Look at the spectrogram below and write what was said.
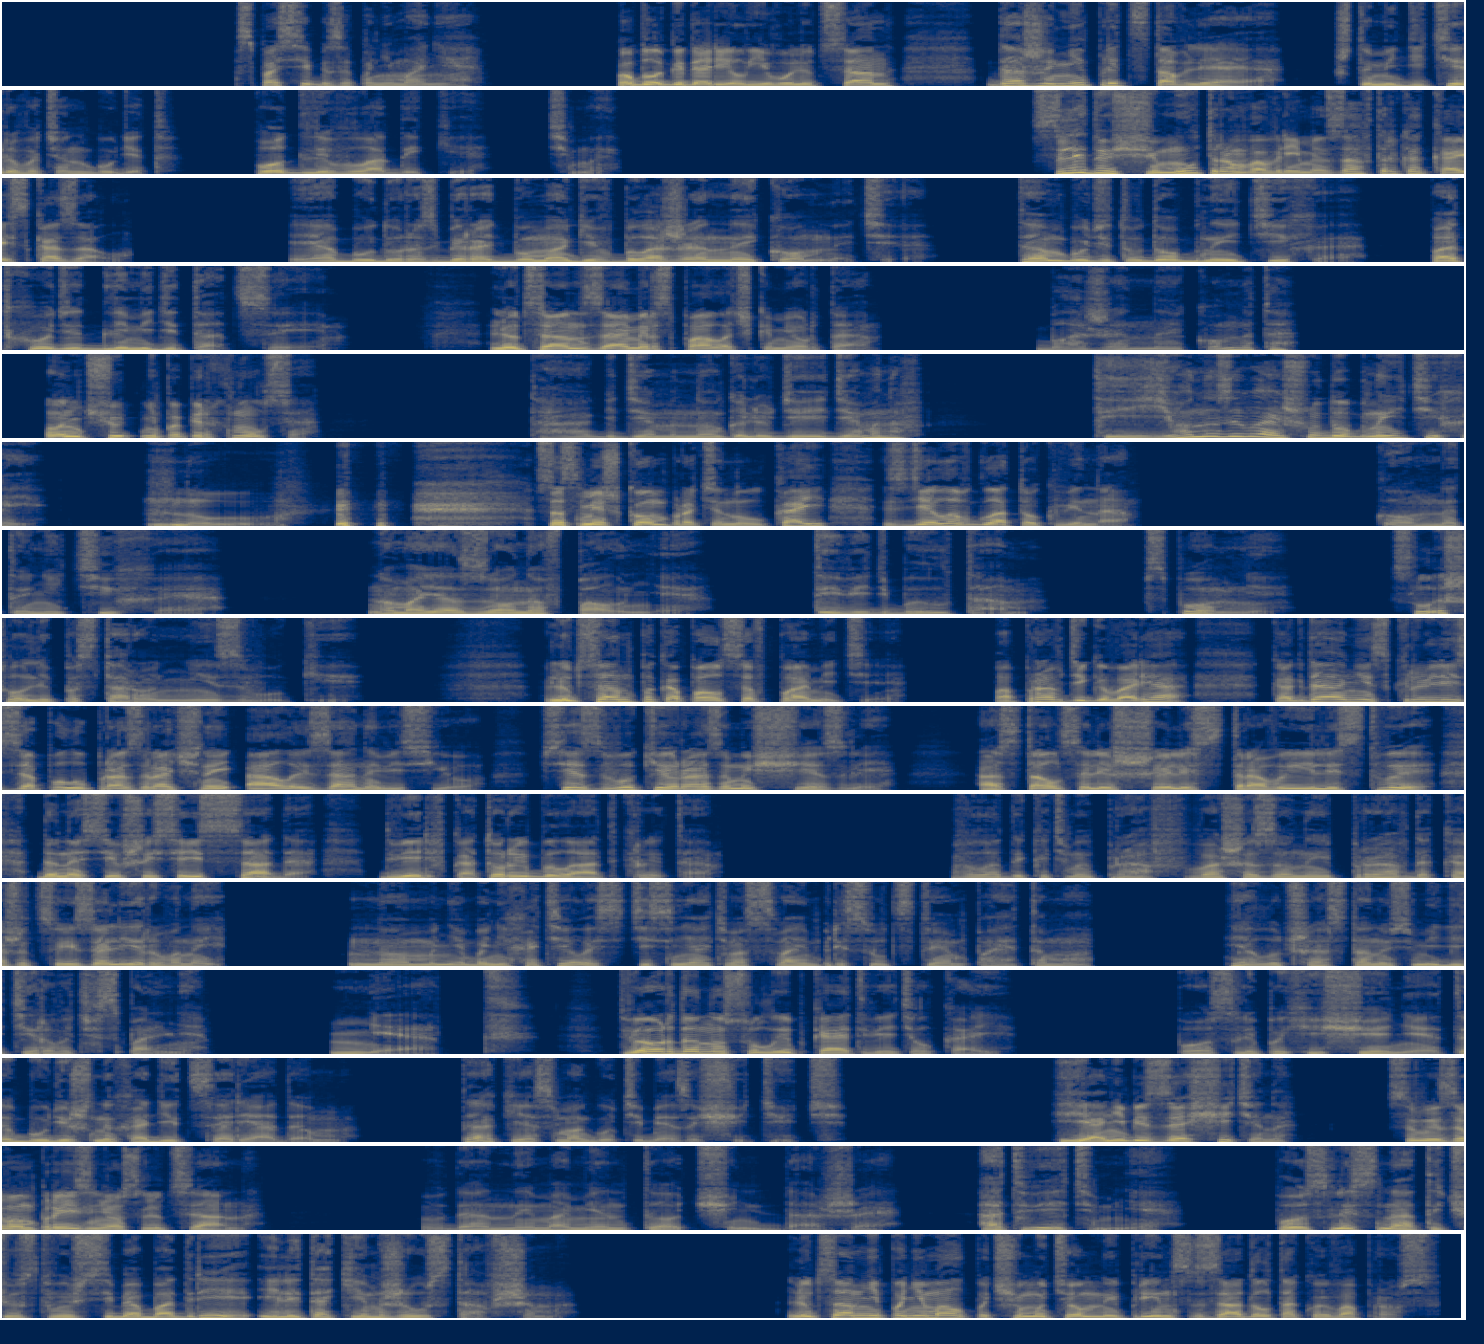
«Спасибо за понимание», — поблагодарил его Люциан, даже не представляя, что медитировать он будет подле владыки тьмы. Следующим утром во время завтрака Кай сказал, «Я буду разбирать бумаги в блаженной комнате. Там будет удобно и тихо, подходит для медитации». Люциан замер с палочками у рта. «Блаженная комната?» Он чуть не поперхнулся. «Та, где много людей и демонов? Ты ее называешь удобной и тихой?» «Ну...» Со смешком протянул Кай, сделав глоток вина. Комната не тихая, но моя зона вполне. Ты ведь был там? Вспомни, слышал ли посторонние звуки? Люциан покопался в памяти. По правде говоря, когда они скрылись за полупрозрачной алой занавесью, все звуки разом исчезли, Остался лишь шелест травы и листвы, доносившийся из сада, дверь в который была открыта. «Владыка тьмы прав, ваша зона и правда кажется изолированной, но мне бы не хотелось стеснять вас своим присутствием, поэтому я лучше останусь медитировать в спальне». «Нет», — твердо, но с улыбкой ответил Кай. «После похищения ты будешь находиться рядом. Так я смогу тебя защитить». «Я не беззащитен», — с вызовом произнес Люциан. «В данный момент очень даже. Ответь мне, после сна ты чувствуешь себя бодрее или таким же уставшим?» Люциан не понимал, почему темный принц задал такой вопрос.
